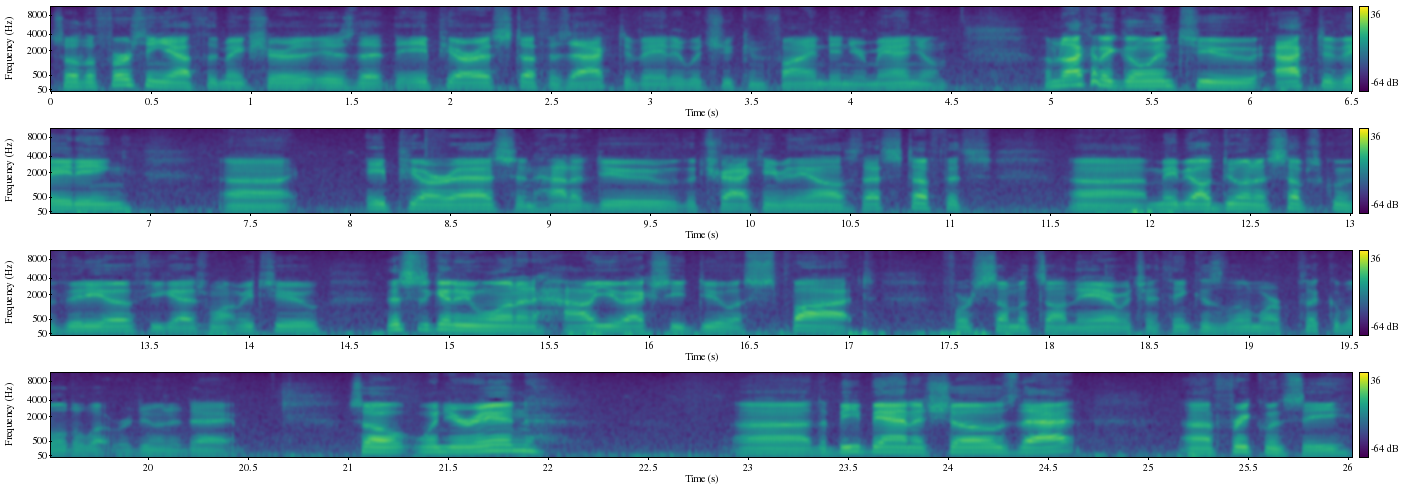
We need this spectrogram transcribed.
So the first thing you have to make sure is that the APRS stuff is activated, which you can find in your manual. I'm not going to go into activating uh, APRS and how to do the tracking and everything else. That's stuff that's uh, maybe I'll do on a subsequent video if you guys want me to. This is going to be one on how you actually do a spot for summits on the air, which I think is a little more applicable to what we're doing today. So when you're in uh, the B band, it shows that uh, frequency,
